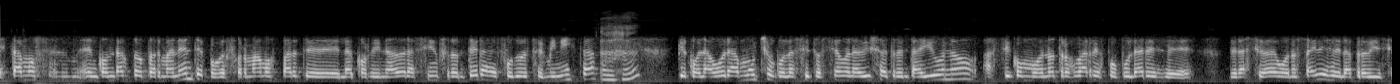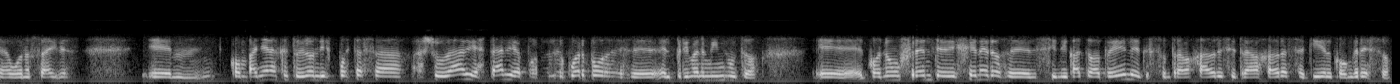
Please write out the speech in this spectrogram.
estamos en, contacto permanente porque formamos parte de la coordinadora Sin Fronteras de Fútbol Feminista, que colabora mucho con la situación en la Villa 31, así como en otros barrios populares de, la ciudad de Buenos Aires, de la provincia de Buenos Aires. Em, compañeras que estuvieron dispuestas a ayudar y a estar y a poner el cuerpo desde el primer minuto. Eh, con un frente de géneros del sindicato APL, que son trabajadores y trabajadoras aquí del Congreso.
